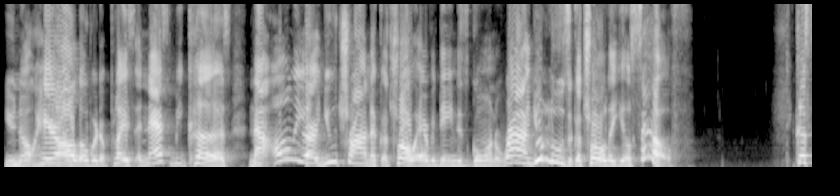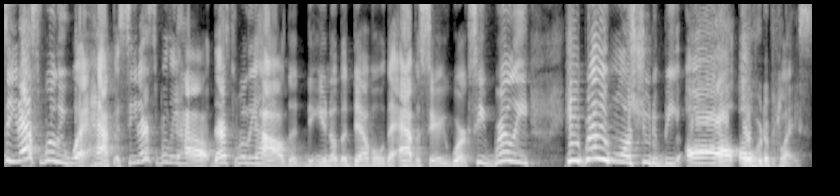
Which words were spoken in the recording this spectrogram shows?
you know, hair all over the place. And that's because not only are you trying to control everything that's going around, you losing control of yourself. Cause see, that's really what happens. See, that's really how that's really how the, the, you know the devil, the adversary works. He really he really wants you to be all over the place.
